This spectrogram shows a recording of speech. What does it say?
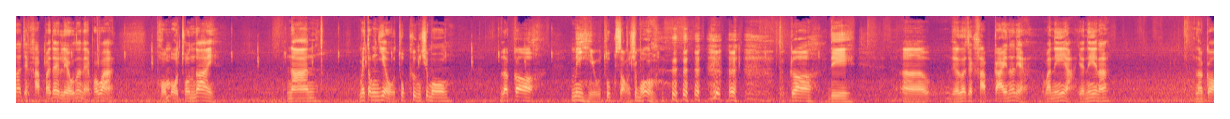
น่าจะขับไปได้เร็วนั่นแหละเพราะว่าผมอดทนได้ นานไม่ต้องเยี่ยวทุกครึ่งชั่วโมง แล้วก็ไม่หิวทุกสองชั่วโมง ก็ดีเดี๋ยวเราจะขับไกลนะเนี่ย วันนี้อะย่างนี้นะ แล้วก็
